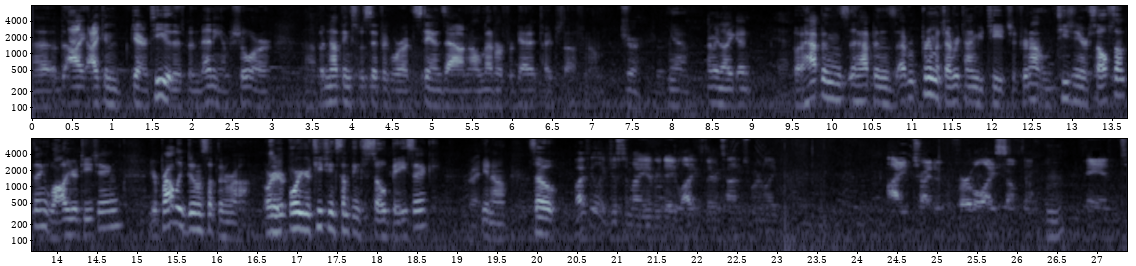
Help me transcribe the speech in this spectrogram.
uh, I, I can guarantee you there's been many i'm sure uh, but nothing specific where it stands out and i'll never forget it type stuff. Sure. yeah I mean, like, and, yeah. But it happens. It happens every pretty much every time you teach. If you're not teaching yourself something while you're teaching, you're probably doing something wrong, or you're, or you're teaching something so basic, right. you know. So I feel like just in my everyday life, there are times where like I try to verbalize something, mm-hmm. and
